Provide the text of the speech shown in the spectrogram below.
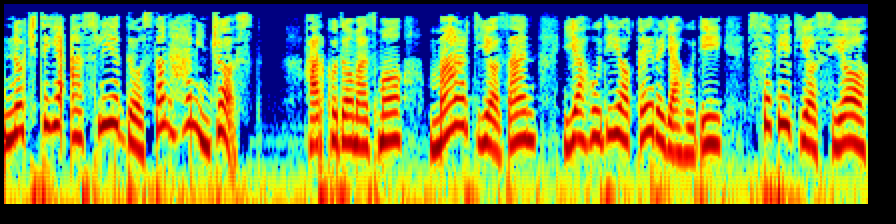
نکته اصلی داستان همین جاست هر کدام از ما مرد یا زن یهودی یا غیر یهودی سفید یا سیاه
